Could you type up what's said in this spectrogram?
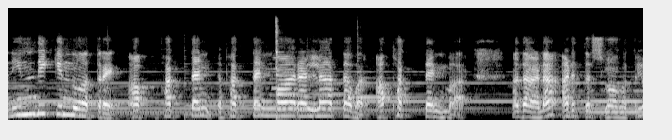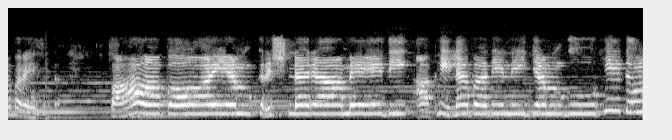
നിന്ദിക്കുന്നു അത്രേ. ഭക്തൻ ഭക്തന്മാരല്ലാത്തവർ അഭക്തന്മാർ. അതാണ് അടുത്ത ശ്ലോകത്തിൽ പറയുന്നത്. पापायम् कृष्णरामेदि अभिलपदि निजं गूहितुं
